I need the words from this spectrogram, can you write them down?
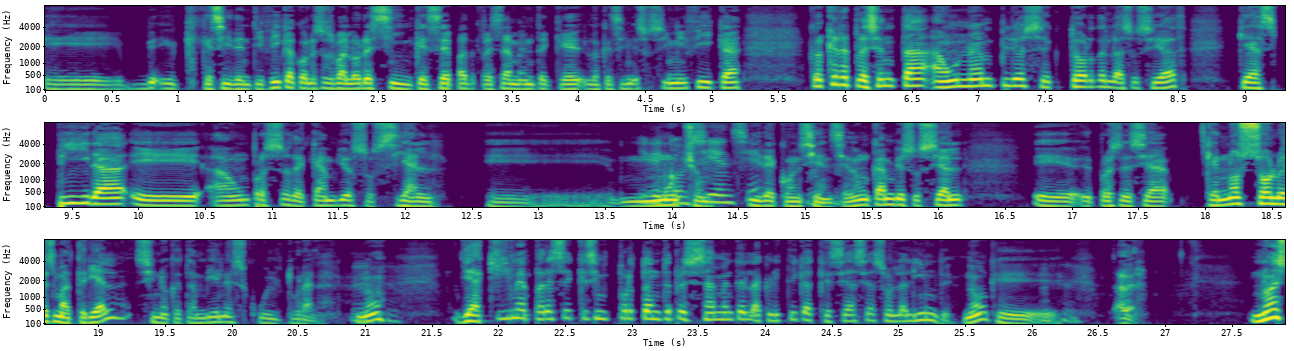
eh, que se identifica con esos valores sin que sepa precisamente qué lo que eso significa. Creo que representa a un amplio sector de la sociedad que aspira eh, a un proceso de cambio social. Eh, ¿Y de mucho y de conciencia, de un cambio social eh, por eso decía que no solo es material, sino que también es cultural, ¿no? Y aquí me parece que es importante precisamente la crítica que se hace a Solalinde, ¿no? Que, a ver, no es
